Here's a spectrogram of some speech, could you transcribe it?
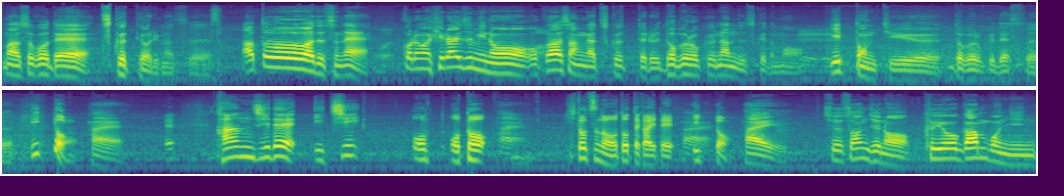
まあそこで作っております。あとはですね、これも平泉のお母さんが作ってるどぶろくなんですけども、1トンっていうどぶろくです。1トン？はい。漢字で1お音はい。一つの音って書いてはい1トン、はい。中尊寺の供養願本に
